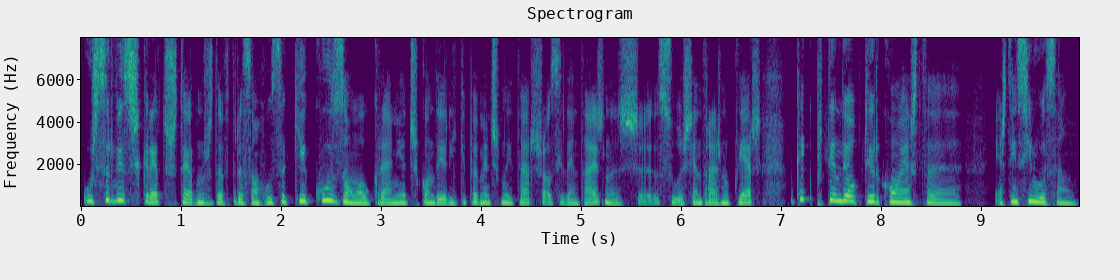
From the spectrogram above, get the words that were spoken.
os serviços secretos externos da Federação Russa que acusam a Ucrânia de esconder equipamentos militares ocidentais nas uh, suas centrais nucleares. O que é que pretende obter com esta, esta insinuação?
